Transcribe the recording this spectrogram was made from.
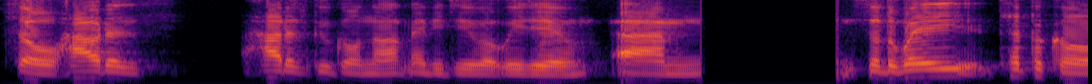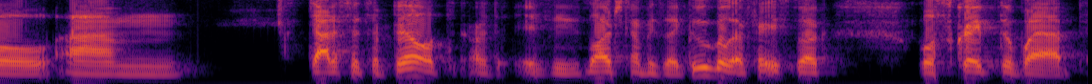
so how does how does Google not maybe do what we do? Um, so the way typical um, data sets are built are, is these large companies like Google or Facebook will scrape the web.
